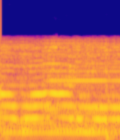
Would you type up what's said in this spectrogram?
Come on,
